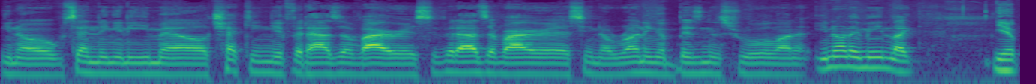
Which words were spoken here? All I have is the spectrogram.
you know sending an email checking if it has a virus if it has a virus you know running a business rule on it you know what i mean like yep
